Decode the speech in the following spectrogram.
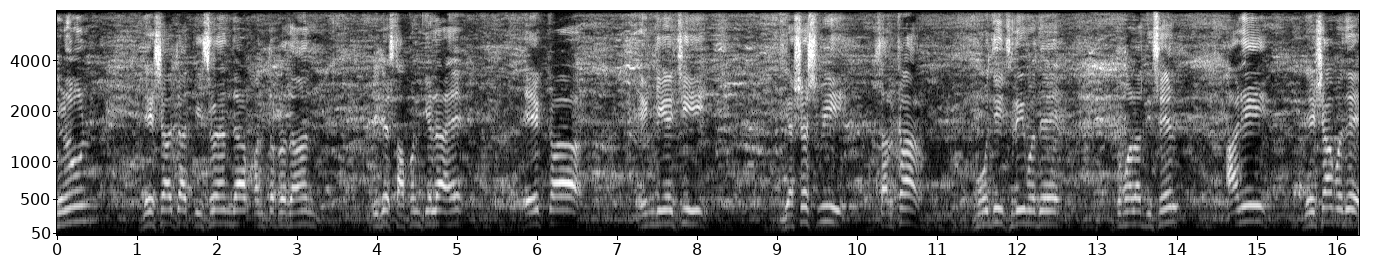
मिळून देशाच्या तिसऱ्यांदा पंतप्रधान तिथे स्थापन केलं आहे. एक एन डी एची यशस्वी सरकार मोदी थ्रीमध्ये तुम्हाला दिसेल. आणि देशामध्ये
